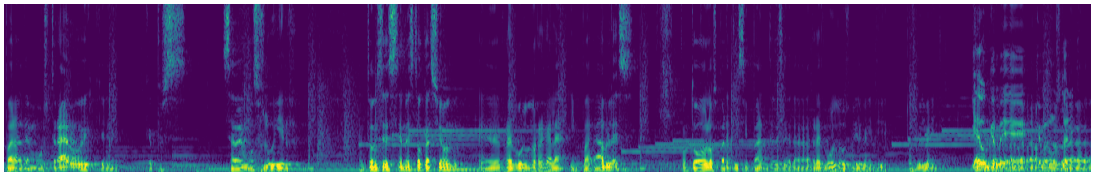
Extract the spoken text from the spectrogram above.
para demostrar, güey, que, que, pues sabemos fluir. Entonces, en esta ocasión, eh, Red Bull nos regala imparables con todos los participantes de la Red Bull 2020. 2020. Y algo que me, que me gustaría.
